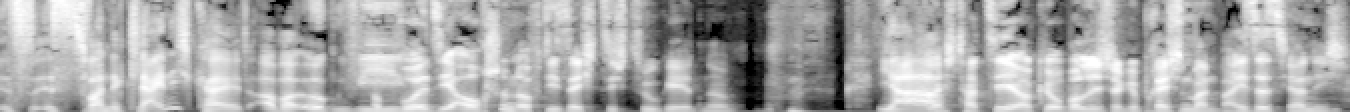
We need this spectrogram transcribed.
es ist zwar eine Kleinigkeit, aber irgendwie. Obwohl sie auch schon auf die 60 zugeht, ne? ja, Vielleicht hat sie ja körperliche Gebrechen, man weiß es ja nicht.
